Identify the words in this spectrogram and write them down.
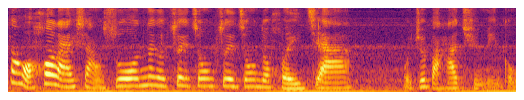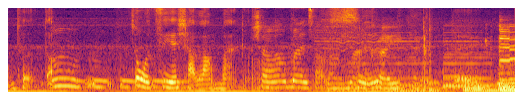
但我后来想说，那个最终最终的回家，我就把它取名公特岛，嗯嗯嗯，就我自己的小浪漫哦。小浪漫，小浪漫，是可以可以。对。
